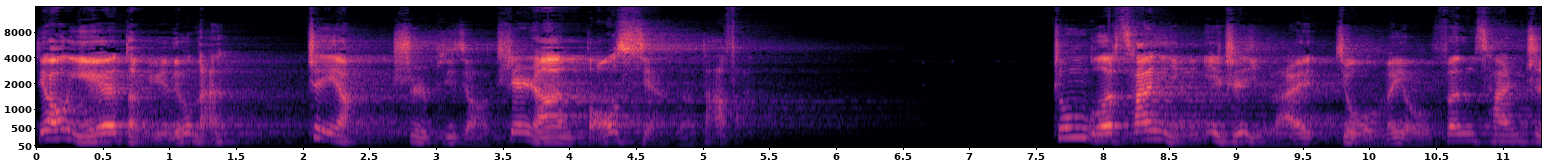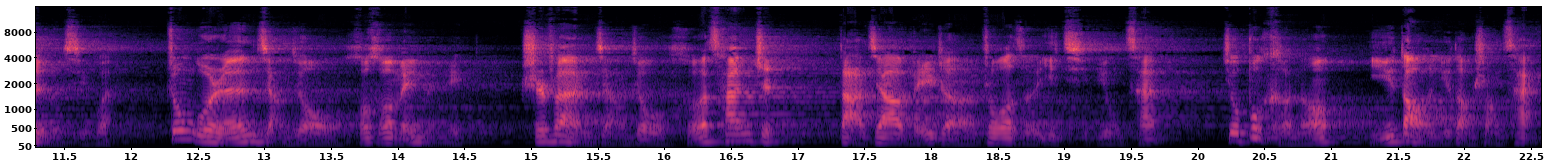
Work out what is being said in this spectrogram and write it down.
雕爷等于刘楠，这样是比较天然保险的打法。中国餐饮一直以来就没有分餐制的习惯，中国人讲究和和美美，吃饭讲究合餐制，大家围着桌子一起用餐，就不可能一道一道上菜。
